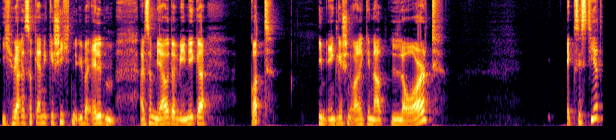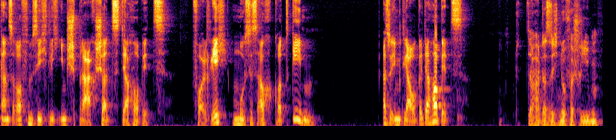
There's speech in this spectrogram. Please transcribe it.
Ich höre so gerne Geschichten über Elben. Also mehr oder weniger Gott im englischen Original Lord existiert ganz offensichtlich im Sprachschatz der Hobbits. Folglich muss es auch Gott geben. Also im Glaube der Hobbits. Da hat er sich nur verschrieben.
